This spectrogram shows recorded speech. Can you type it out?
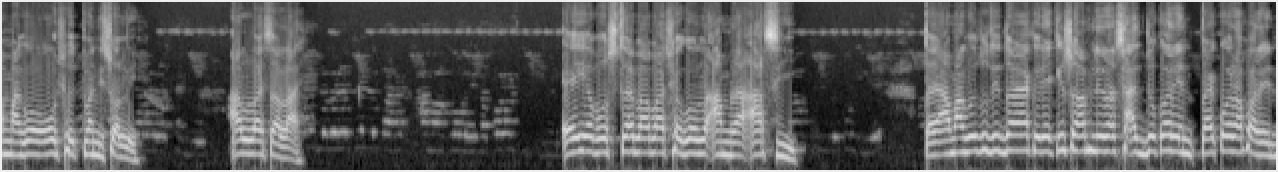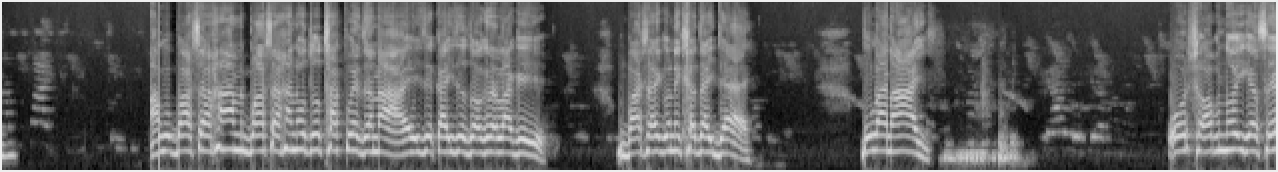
আমাগো ওষুধ পানি চলে। আল্লাহ চালায়। এই অবস্থায় বাবা সকল আমরা আছি। তাই আমাকে যদি দয়া করে কিছু আপনারা সাহায্য করেন তাই করা পারেন। আমাকে বাসা হান, বাসা হানও তো থাকবে জানা এই যে কাইজে ঝগড়া লাগে। বাসায় গনে খেদাই দেয়। পোলা নাই। ও সব নই গেছে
